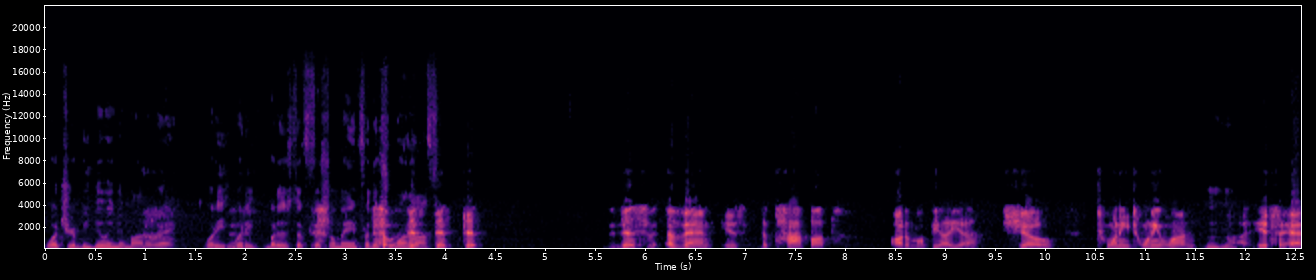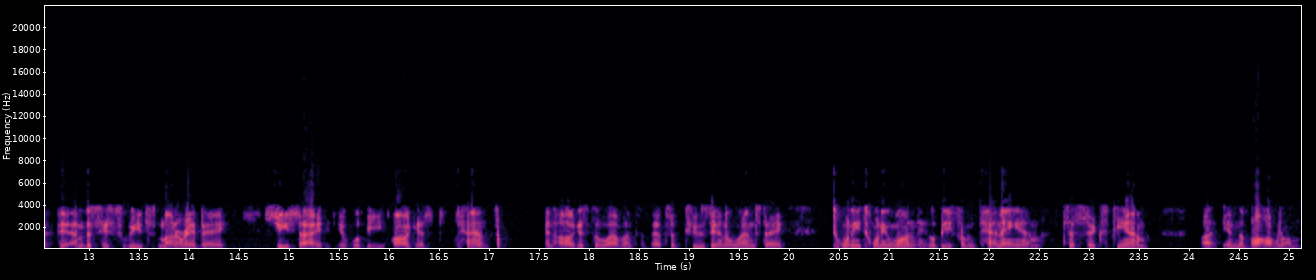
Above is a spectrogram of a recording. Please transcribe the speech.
what you'll be doing in Monterey? What do you, what do you, what is the official name for this so one-off? This, this, this event is the pop-up Automobilia Show 2021. Mm-hmm. Uh, it's at the Embassy Suites, Monterey Bay, Seaside. It will be August 10th and August 11th. That's a Tuesday and a Wednesday, 2021. It'll be from 10 a.m. to 6 p.m. Uh, in the ballroom,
